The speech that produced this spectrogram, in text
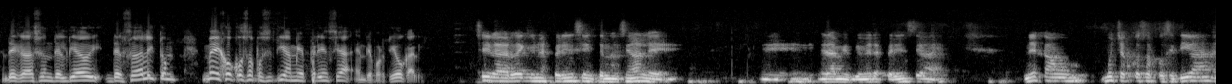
declaración del día de hoy del Seba Leighton. Me dejó cosas positivas mi experiencia en Deportivo Cali. Sí, la verdad que una experiencia internacional eh, eh era mi primera experiencia. Me deja muchas cosas positivas.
